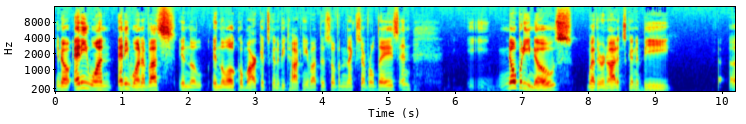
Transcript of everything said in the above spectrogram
you know anyone any one of us in the in the local market's going to be talking about this over the next several days and nobody knows whether or not it's going to be a,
